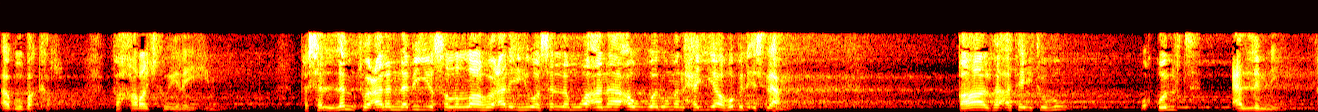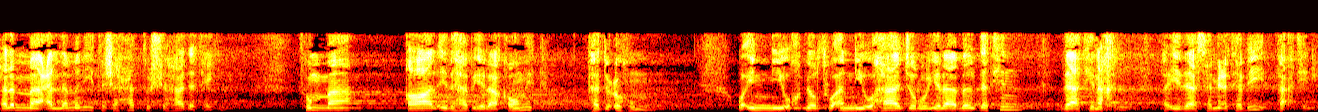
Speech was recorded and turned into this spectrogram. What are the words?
أبو بكر فخرجت إليهم. فسلمت على النبي صلى الله عليه وسلم وأنا أول من حياه بالإسلام. قال فأتيته وقلت علمني فلما علمني تشهدت الشهادتين. ثم قال اذهب إلى قومك فادعهم وإني أخبرت أني أهاجر إلى بلدة ذات نخل فإذا سمعت بي فأتني.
